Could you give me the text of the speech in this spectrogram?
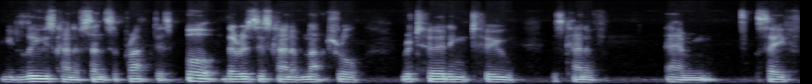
you lose kind of sense of practice. But there is this kind of natural returning to this kind of um, safe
